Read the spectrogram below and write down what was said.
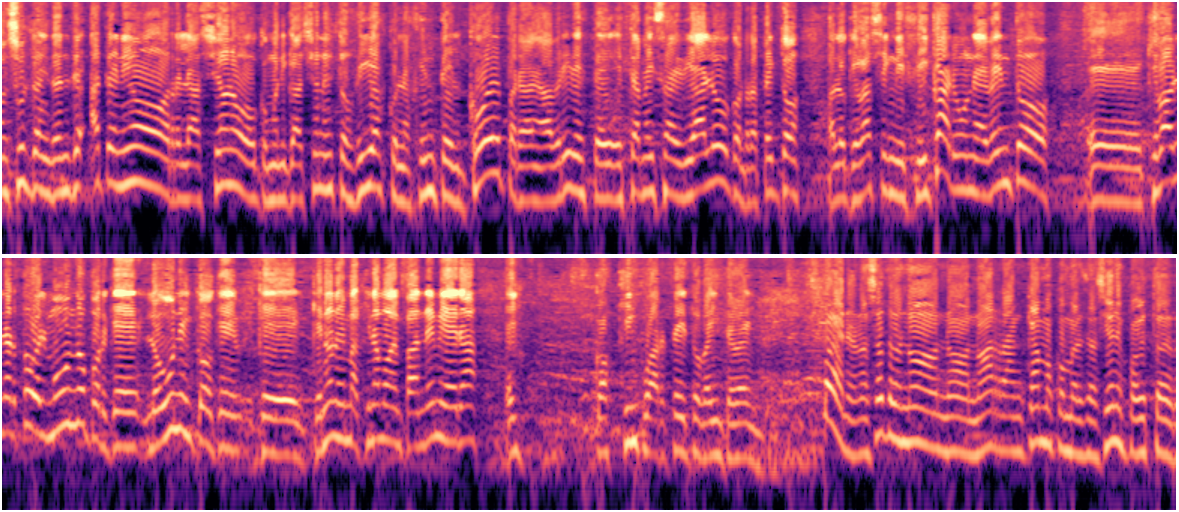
Consulta, intendente, ¿ha tenido relación o comunicación estos días con la gente del COE para abrir este- esta mesa de diálogo con respecto a lo que va a significar un evento eh, que va a hablar todo el mundo? Porque lo único que, que- no nos imaginamos en pandemia era el Cosquín Cuarteto 2020. Bueno, nosotros no, no, no arrancamos conversaciones porque esto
